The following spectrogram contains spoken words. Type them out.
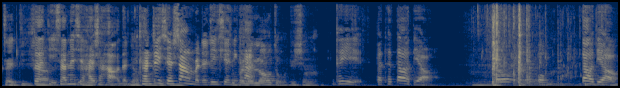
在底下，在底下那些还是好的。你看这些上面的这些，你看捞走就行了。你可以。把它倒掉，嘣，倒掉，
